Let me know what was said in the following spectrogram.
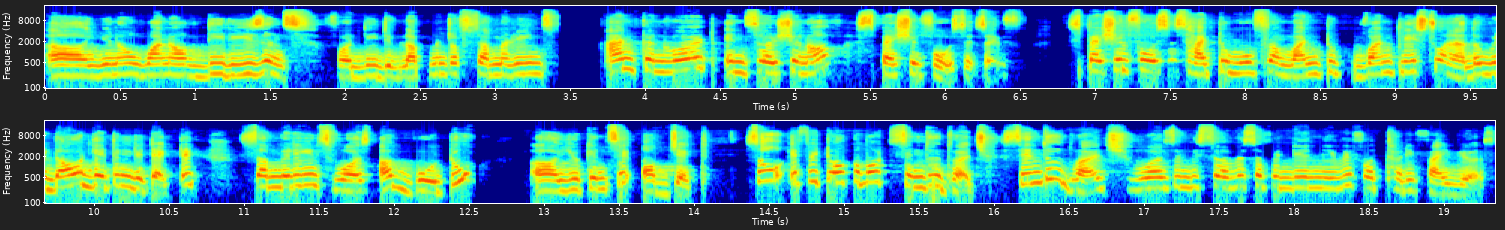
uh, you know, one of the reasons for the development of submarines and convert insertion of special forces. If special forces had to move from one to one place to another without getting detected, submarines was a go-to, uh, you can say, object. So if we talk about Sindhudhwaj, Sindhu Dwaj was in the service of Indian Navy for 35 years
